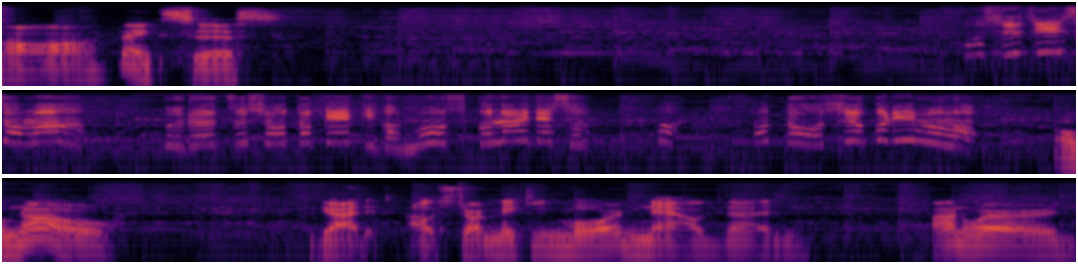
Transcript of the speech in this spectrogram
Aw, thanks sis. ご主人様フルーツショートケーキがもう少ないです Oh no! Got it. I'll start making more now then. Onwards!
